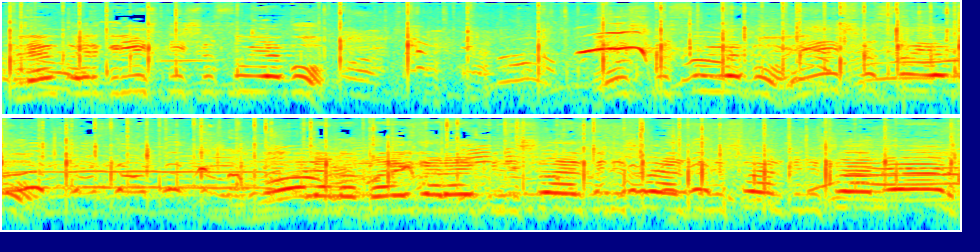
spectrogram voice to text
Aplinkui ir grįžti iš visų jėgų. Iš visų jėgų, iš visų jėgų. Šaunuolė labai gerai, finišuojam, finišuojam, finišuojam, finišuojam ir...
